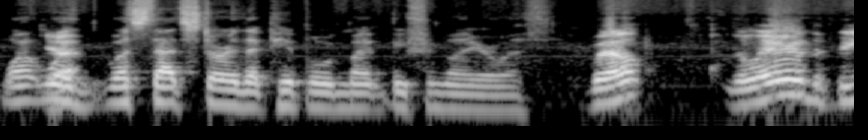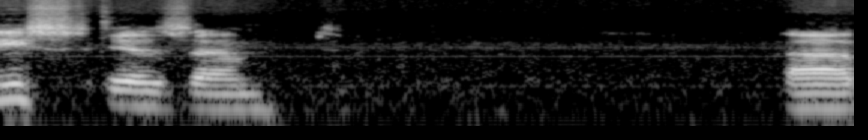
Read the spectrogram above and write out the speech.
What Yeah. would what's that story that people might be familiar with? Well, the lair of the beast is um, uh,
